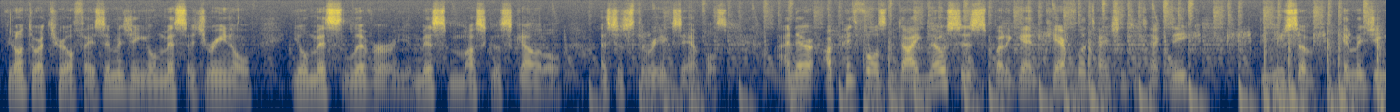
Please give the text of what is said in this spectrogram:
If you don't do arterial phase imaging, you'll miss adrenal, you'll miss liver, you miss musculoskeletal. That's just three examples. And there are pitfalls in diagnosis, but again, careful attention to technique, the use of imaging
